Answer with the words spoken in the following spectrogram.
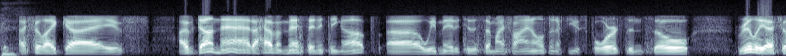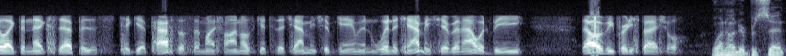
I feel like I've I've done that. I haven't messed anything up. Uh, we made it to the semifinals in a few sports, and so really I feel like the next step is to get past those semifinals, get to the championship game, and win a championship, and that would be that would be pretty special. One hundred percent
